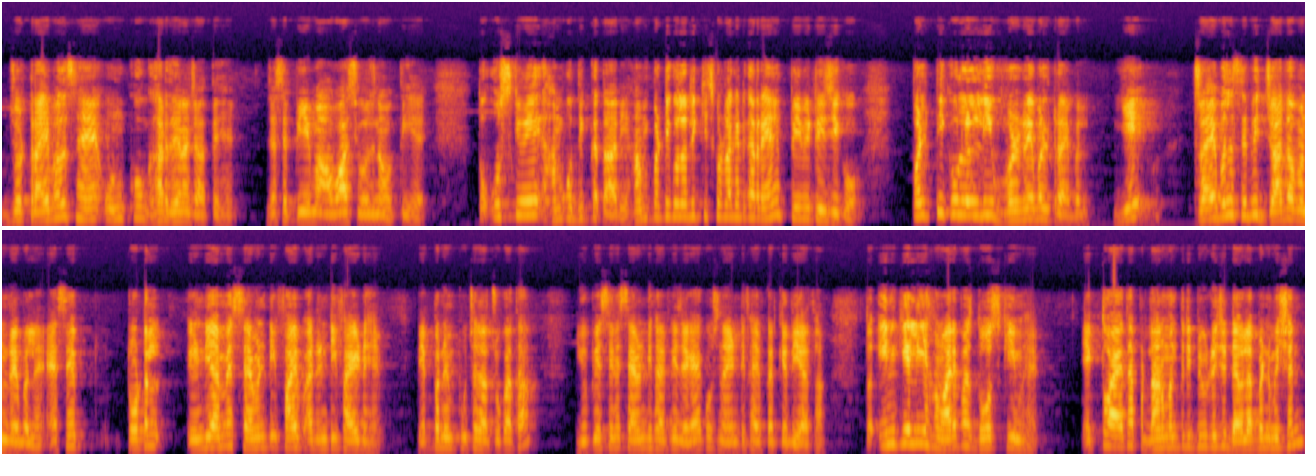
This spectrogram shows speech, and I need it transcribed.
जो ट्राइबल्स हैं, उनको घर देना चाहते हैं। जैसे पीएम आवास योजना होती है। तो उसमें हमको दिक्कत आ रही है। हम पर्टिकुलरली किसको टारगेट कर रहे हैं? पीवीटीजी को। पर्टिकुलरली वनरेबल ट्राइबल ये ट्राइबल से भी ज़्यादा वनरेबल है। ऐसे टोटल इंडिया में 75 आइडेंटिफाइड हैं। पेपर में पूछा जा चुका था यूपीएससी ने 75 की जगह कुछ 95 करके दिया था। तो इनके लिए हमारे पास दो स्कीम है। एक तो आया था प्रधानमंत्री पीवीटीजी डेवलपमेंट मिशन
